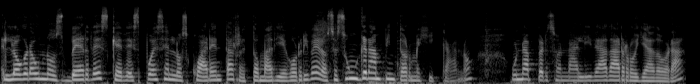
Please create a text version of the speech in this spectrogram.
logra unos verdes que después en los 40 retoma Diego Riveros. Es un gran pintor mexicano, una personalidad arrolladora.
